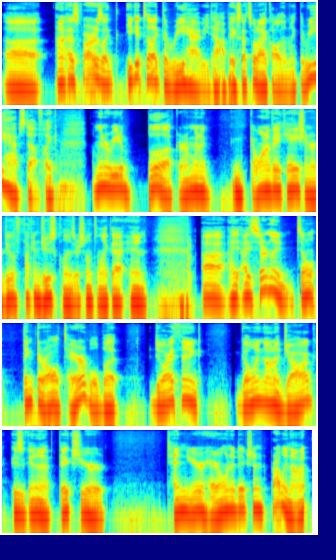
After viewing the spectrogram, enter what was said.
uh, uh, as far as like you get to like the rehabby topics, that's what I call them, like the rehab stuff. Like I'm gonna read a book or I'm gonna go on a vacation or do a fucking juice cleanse or something like that, and uh, I, I certainly don't think they're all terrible, but do I think going on a jog is gonna fix your ten year heroin addiction? Probably not.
